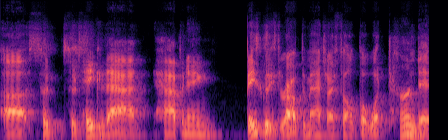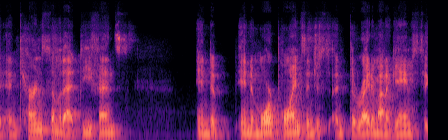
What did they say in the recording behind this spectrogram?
Uh, so so take that happening basically throughout the match. I felt, but what turned it and turned some of that defense into into more points and just the right amount of games to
